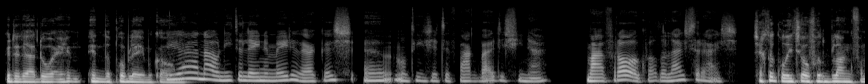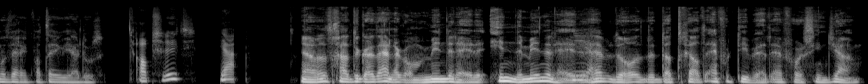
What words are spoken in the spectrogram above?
kunnen daardoor in, in de problemen komen. Ja, nou niet alleen de medewerkers, eh, want die zitten vaak buiten China. Maar vooral ook wel de luisteraars. Zegt ook wel iets over het belang van het werk wat TWR doet. Absoluut. Ja, Ja, want het gaat natuurlijk uiteindelijk om minderheden in de minderheden. Ja. Hè? Ik bedoel, dat geldt en voor Tibet en voor Xinjiang.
